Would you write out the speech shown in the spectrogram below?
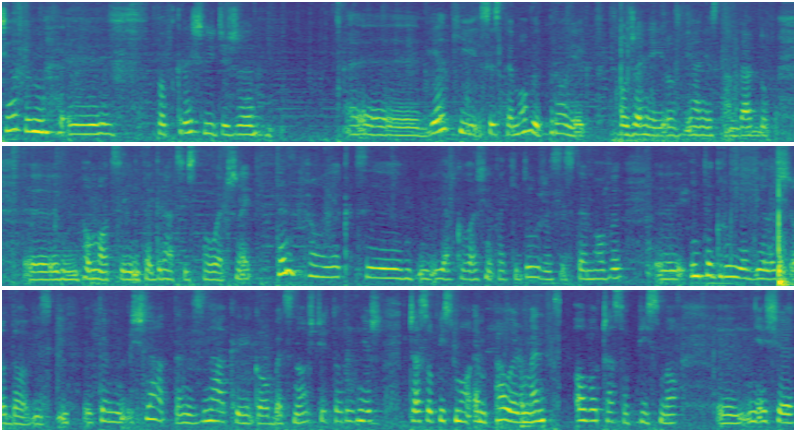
Chciałabym y, podkreślić, że y, wielki systemowy projekt tworzenie i rozwijanie standardów pomocy i integracji społecznej, ten projekt y, jako właśnie taki duży systemowy y, integruje wiele środowisk i ten ślad, ten znak jego obecności to również czasopismo Empowerment. Owo czasopismo y, niesie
